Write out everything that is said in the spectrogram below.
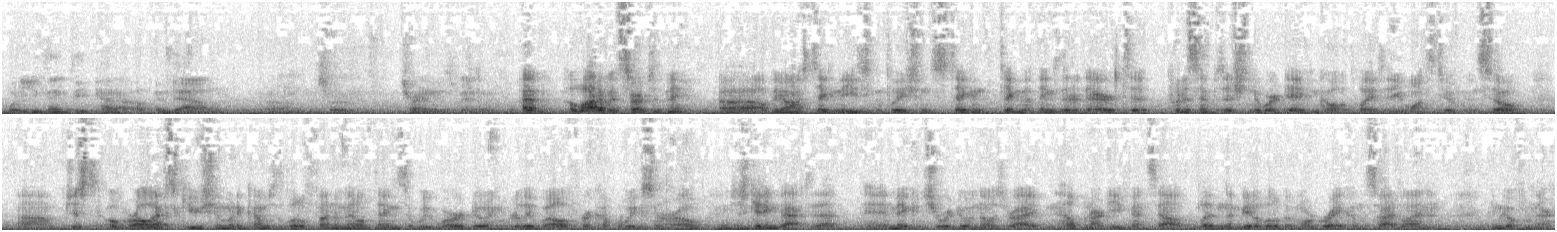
what do you think the kind of up and down um, sort of trend has been? Uh, a lot of it starts with me. Uh, I'll be honest, taking the easy completions, taking taking the things that are there to put us in position to where Dave can call the plays that he wants to. And so, um, just overall execution when it comes to little fundamental things that we were doing really well for a couple weeks in a row, mm-hmm. just getting back to that and making sure we're doing those right and helping our defense out, letting them get a little bit more break on the sideline and, and go from there.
